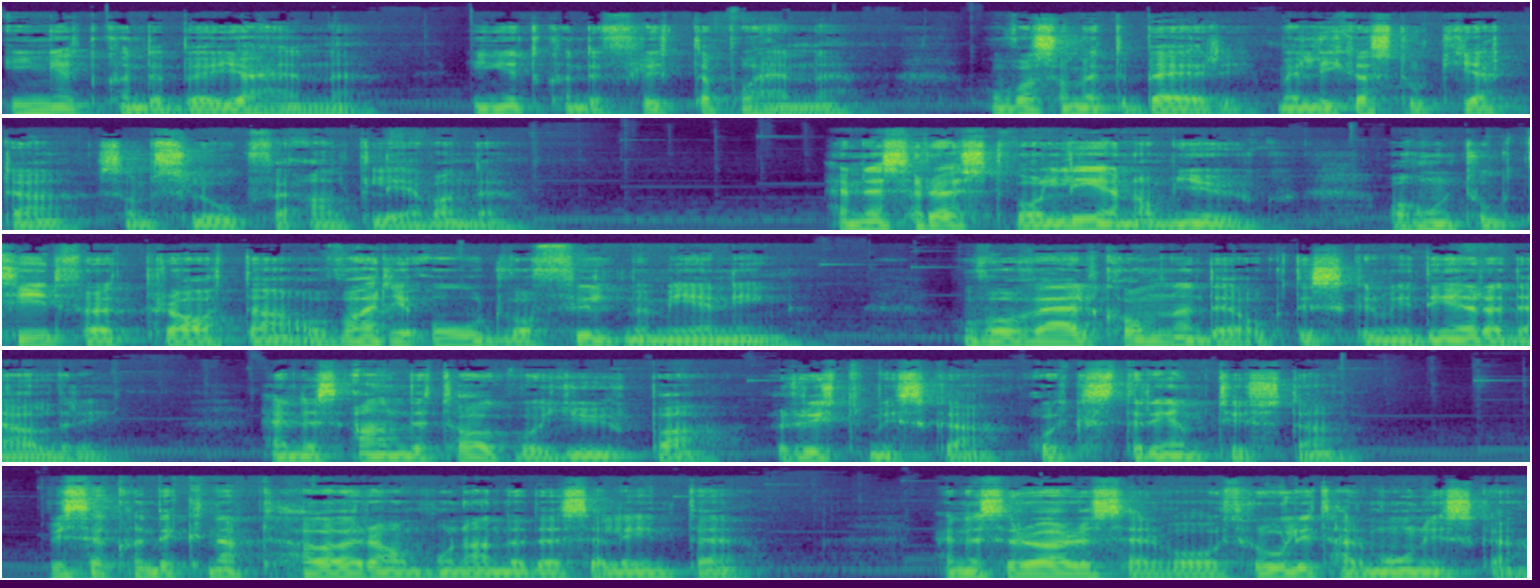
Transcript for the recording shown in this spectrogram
Inget kunde böja henne, inget kunde flytta på henne. Hon var som ett berg med lika stort hjärta som slog för allt levande. Hennes röst var len och mjuk och hon tog tid för att prata och varje ord var fylld med mening. Hon var välkomnande och diskriminerade aldrig. Hennes andetag var djupa, rytmiska och extremt tysta. Vissa kunde knappt höra om hon andades eller inte. Hennes rörelser var otroligt harmoniska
